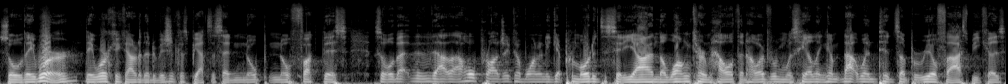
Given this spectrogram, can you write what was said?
So they were they were kicked out of the division because Piazza said nope, no fuck this. So that, that that whole project of wanting to get promoted to Serie A and the long term health and how everyone was hailing him that went tits up real fast because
